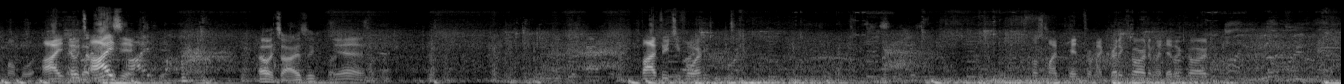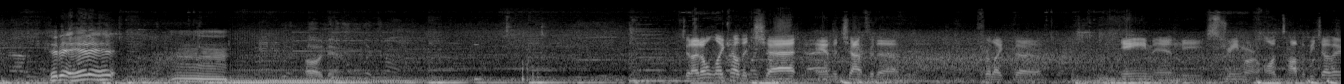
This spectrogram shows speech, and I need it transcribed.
Come on, boy. I, oh, it's Isaac. Oh, it's Isaac? Yeah. Five, three, two, four. Plus my pin for my credit card and my debit card. Hit it, hit it, hit it. Mm. Oh, damn. Dude, I don't like how the chat and the chat for the for like the game and the stream are on top of each other.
